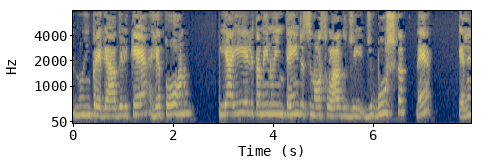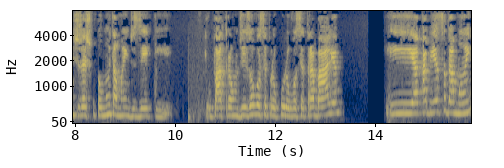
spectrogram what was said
no, empregado, ele quer retorno, e aí ele também não entende esse nosso lado de, de busca, né? Que a gente já escutou muita mãe dizer que, que o patrão diz ou você procura ou você trabalha, e a cabeça da mãe,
